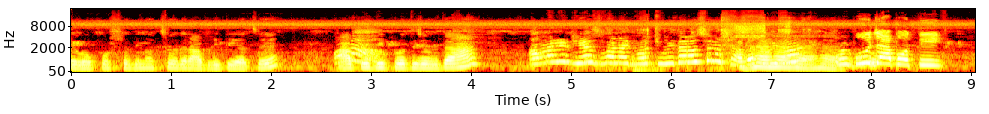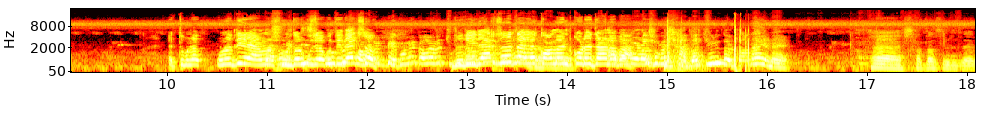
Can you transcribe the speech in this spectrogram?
দেবো। পরশু দিন হচ্ছে ওদের আবৃত্তি আছে। আবৃত্তি প্রতিযোগিতা। আমার ড্রেস বানাই দেবো। চুড়িদার আছে না সাদা হ্যাঁ চুড়িদার? হ্যাঁ হ্যাঁ। ওই প্রজাপতি তোমরা কোনোদিন এমন সুন্দর দেখছ? যদি দেখছ তাহলে কমেন্ট করে জানাবা। ওরা সবাই সাদা চুড়িদার বানায় না? হ্যাঁ সাদা চুড়িদার।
